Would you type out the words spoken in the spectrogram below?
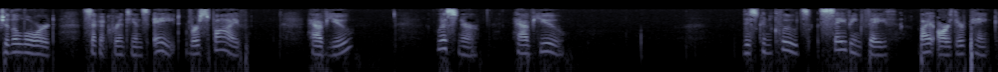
to the Lord, 2 Corinthians 8, verse 5. Have you? Listener, have you? This concludes Saving Faith by Arthur Pink.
